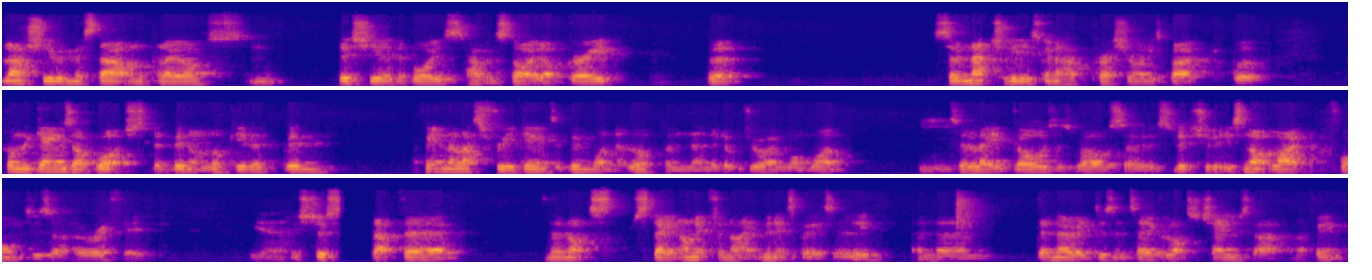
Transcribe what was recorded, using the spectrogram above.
last year we missed out on the playoffs. And this year the boys haven't started off great, but so naturally he's going to have pressure on his back. But from the games I've watched, they've been unlucky. They've been, I think, in the last three games they've been one 0 up and ended up drawing one one mm. to late goals as well. So it's literally it's not like the performances are horrific. Yeah, it's just that they're they're not staying on it for 90 minutes basically, and um, they know it doesn't take a lot to change that. And I think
